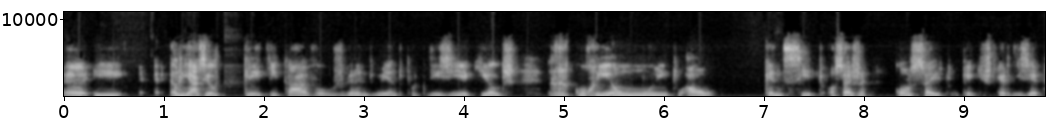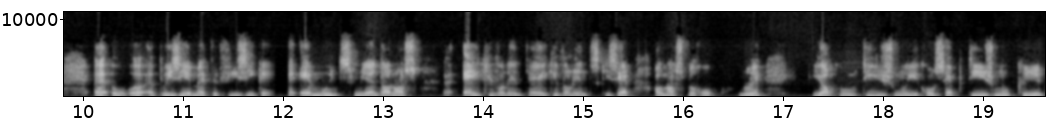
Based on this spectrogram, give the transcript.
Uh, e, aliás, ele criticava-os grandemente porque dizia que eles recorriam muito ao conceit, ou seja, conceito. O que é que isto quer dizer? A, a, a, poesia metafísica é muito semelhante ao nosso, é equivalente, é equivalente, se quiser, ao nosso barroco, não é? e ocultismo e conceptismo que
